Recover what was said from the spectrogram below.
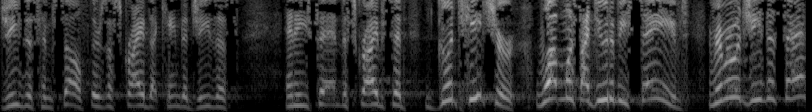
Jesus himself, there's a scribe that came to Jesus and he said, the scribe said, Good teacher, what must I do to be saved? Remember what Jesus said?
